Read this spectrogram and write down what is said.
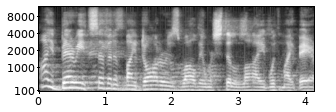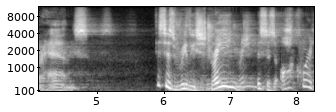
I buried seven of my daughters while they were still alive with my bare hands. This is really strange. This is awkward.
